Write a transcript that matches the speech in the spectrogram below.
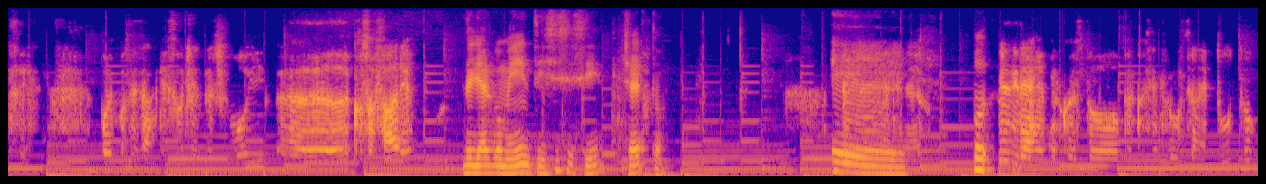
Sì. Poi potete anche suggerirci voi eh, cosa fare. Degli argomenti, sì, sì, sì, certo. E Eh, po- io direi che per, questo, per questa introduzione è tutto.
